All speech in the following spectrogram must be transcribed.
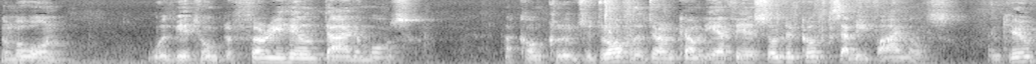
Number one. will be at home to Ferryhill Dynamos. That concludes the draw for the Durham County FA Sunday Cup semi-finals. Thank you.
